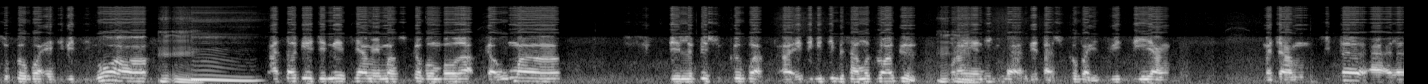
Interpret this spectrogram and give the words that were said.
suka buat aktiviti luar Mm-mm. Hmm. atau dia jenis yang memang suka memborak kat rumah. Dia lebih suka buat uh, aktiviti bersama keluarga. Mm-mm. Orang yang dikenal. Dia tak suka buat aktiviti yang macam kita uh,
